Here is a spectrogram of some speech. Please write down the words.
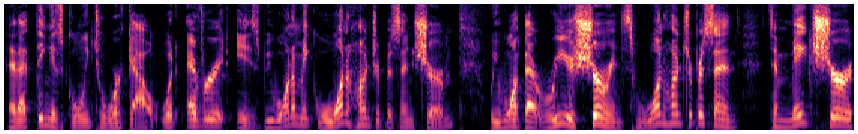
that that thing is going to work out, whatever it is. We want to make 100% sure. We want that reassurance 100% to make sure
